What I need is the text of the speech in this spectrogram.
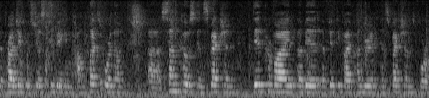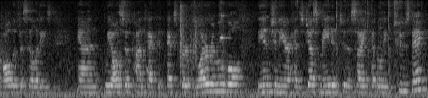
the project was just too big and complex for them. Uh, Suncoast Inspection did provide a bid of 5,500 inspections for all the facilities. And we also contacted Expert Water Removal. The engineer has just made it to the site, I believe, Tuesday.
